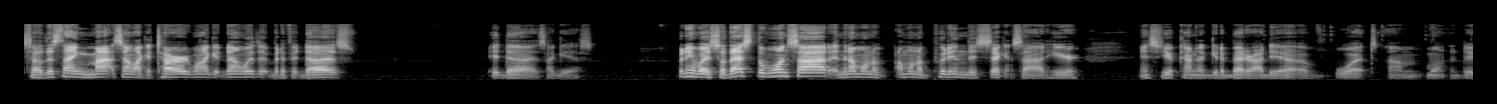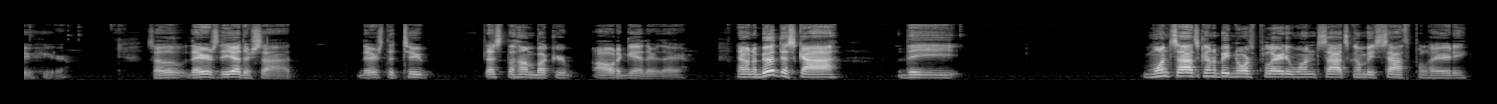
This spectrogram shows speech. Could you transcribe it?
So this thing might sound like a turd when I get done with it, but if it does, it does, I guess. But anyway, so that's the one side, and then I'm gonna I'm gonna put in this second side here, and so you'll kind of get a better idea of what I'm wanting to do here. So there's the other side. There's the two, that's the humbucker all together there. Now when I build this guy, the one side's going to be north polarity, one side's going to be south polarity,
